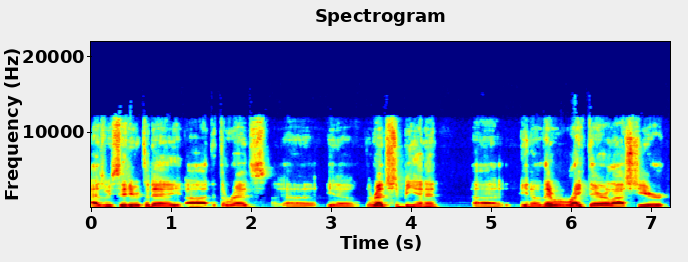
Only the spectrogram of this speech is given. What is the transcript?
as we sit here today, uh, that the Reds, uh, you know, the Reds should be in it. Uh, you know, they were right there last year.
